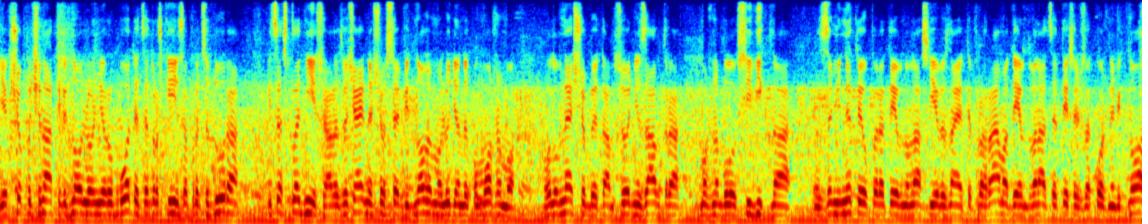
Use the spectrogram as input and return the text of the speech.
Якщо починати відновлювальні роботи, це трошки інша процедура, і це складніше. Але звичайно, що все відновимо, людям допоможемо. Головне, щоб там сьогодні-завтра можна було всі вікна замінити оперативно. У нас є, ви знаєте, програма, даємо 12 тисяч за кожне вікно.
